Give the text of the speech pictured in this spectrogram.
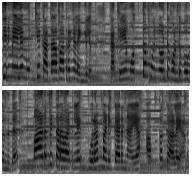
സിനിമയിലെ മുഖ്യ കഥാപാത്രങ്ങളെങ്കിലും. കഥയെ മൊത്തം മുന്നോട്ട് കൊണ്ടുപോകുന്നത് മാടമ്പി തറവാട്ടിലെ പുറം പണിക്കാരനായ അപ്പക്കാളയാണ്.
